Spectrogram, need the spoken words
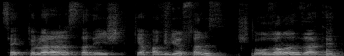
sektörler arasında değişiklik yapabiliyorsanız işte o zaman zaten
